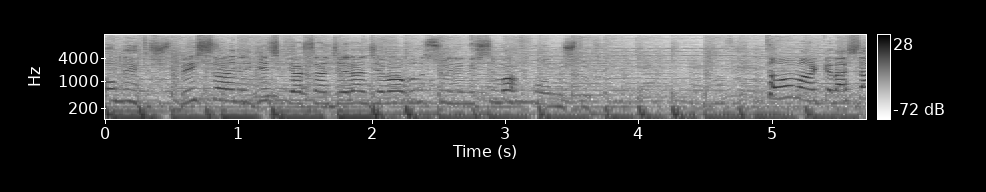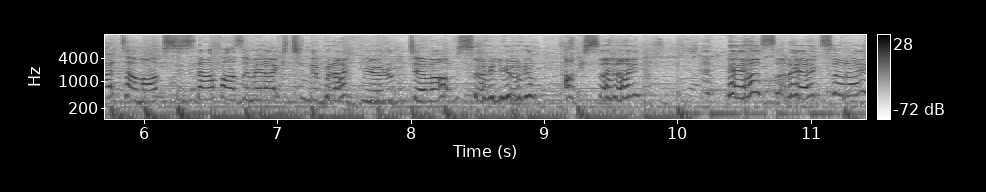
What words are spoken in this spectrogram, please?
Zamanda yetiştin. Beş saniye geç gelsen Ceren cevabını söylemişti mahvolmuştuk. Tamam arkadaşlar tamam. Sizi daha fazla merak içinde bırakmıyorum. Cevabı söylüyorum. Aksaray. Beyaz Saray Aksaray.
